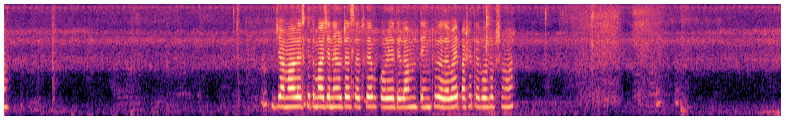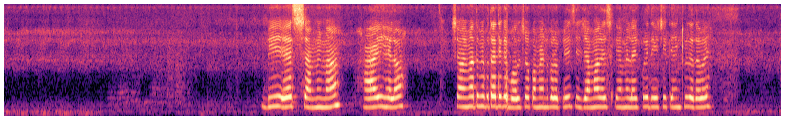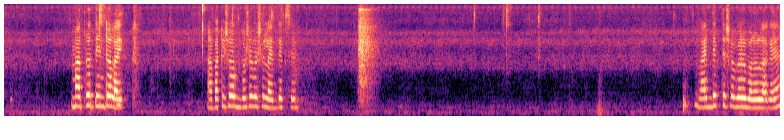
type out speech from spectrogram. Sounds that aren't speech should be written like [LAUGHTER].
জামাল এসকে তোমার চ্যানেলটা সাবস্ক্রাইব করে দিলাম। থ্যাংক ইউ দাদা ভাই পাশে থেকো সবসময়। B S Shamima, hi, hello. Shamima, তুমি কোথায় থেকে বলছো? কমেন্ট করো, প্লিজ। জামাল এসকে আমি লাইক করে দিয়েছি। থ্যাংক ইউ দাদা ভাই। মাত্র তিনটা লাইক আর বাকি সব বসে বসে লাইভ দেখছে। লাইভ দেখতে সবার ভালো লাগে।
